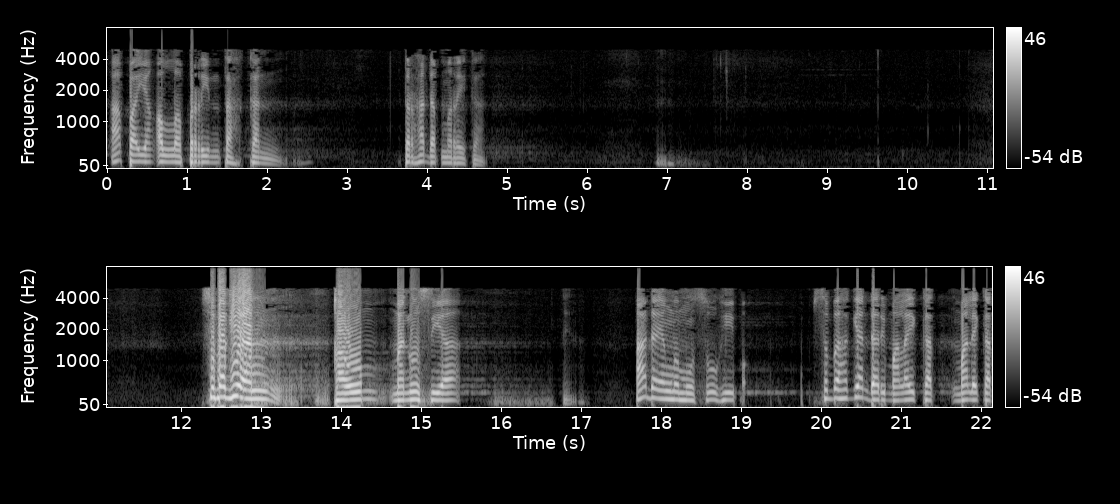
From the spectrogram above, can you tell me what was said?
apa yang Allah perintahkan terhadap mereka. Sebagian kaum manusia ada yang memusuhi sebagian dari malaikat malaikat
